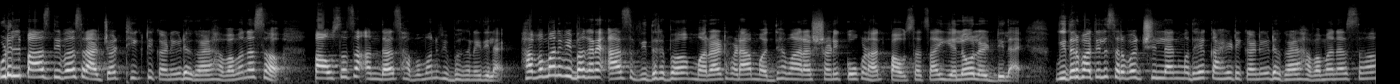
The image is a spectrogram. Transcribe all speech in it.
पुढील पाच दिवस राज्यात ठिकठिकाणी ढगाळ हवामानासह पावसाचा अंदाज हवामान विभागाने दिलाय. हवामान विभागाने आज विदर्भ मराठवाडा मध्य महाराष्ट्र आणि कोकणात पावसाचा येलो अलर्ट दिलाय. विदर्भातील सर्वच जिल्ह्यांमध्ये काही ठिकाणी ढगाळ हवामानासह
